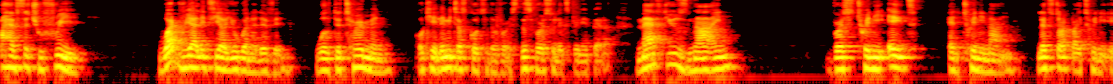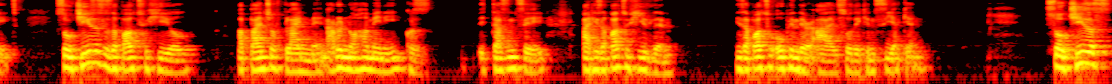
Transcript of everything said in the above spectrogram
I have set you free, what reality are you going to live in will determine. Okay, let me just go to the verse. This verse will explain it better. Matthew's 9, verse 28 and 29. Let's start by 28. So Jesus is about to heal a bunch of blind men. I don't know how many because it doesn't say, but he's about to heal them. He's about to open their eyes so they can see again. So Jesus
